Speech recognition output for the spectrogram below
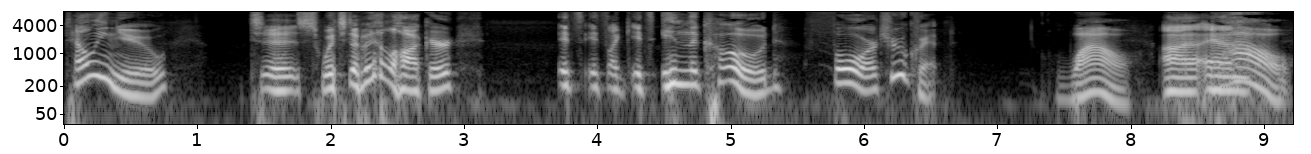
telling you to switch to BitLocker. It's it's like it's in the code for TrueCrypt. Wow. Uh, and wow.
